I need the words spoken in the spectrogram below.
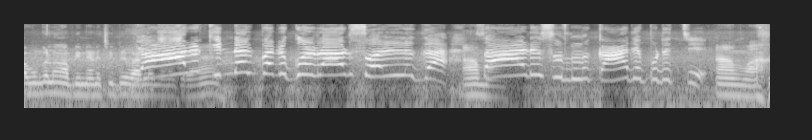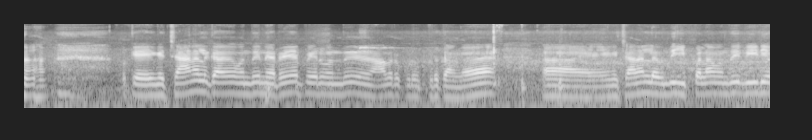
அவங்களும் அப்படி நினச்சிட்டு வர ஆமாம் ஓகே எங்கள் சேனலுக்காக வந்து நிறைய பேர் வந்து ஆதரவு கொடுத்துருக்காங்க எங்கள் சேனலில் வந்து இப்போல்லாம் வந்து வீடியோ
